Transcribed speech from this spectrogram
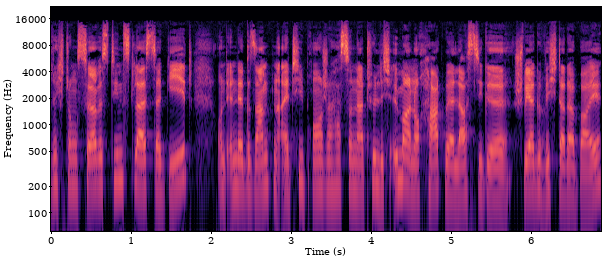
Richtung Service-Dienstleister geht. Und in der gesamten IT-Branche hast du natürlich immer noch hardwarelastige Schwergewichter dabei.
